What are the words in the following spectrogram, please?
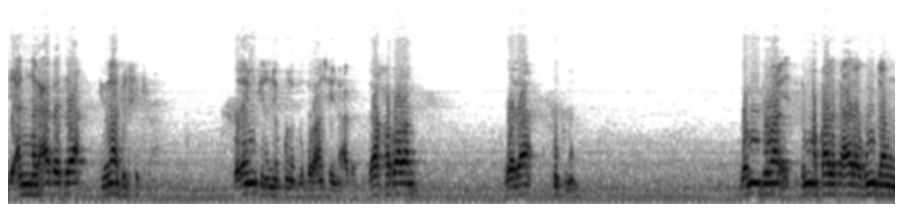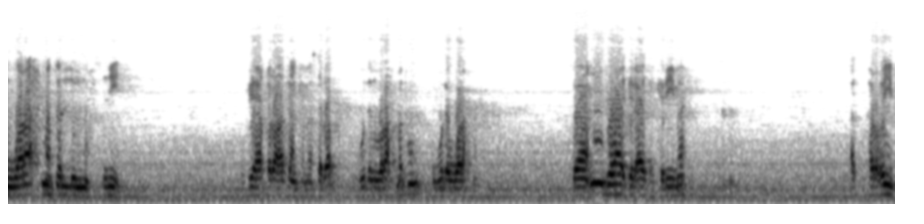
لأن العبث ينافي الحكمة. ولا يمكن أن يكون في القرآن شيء عبث لا خبرا ولا حكما. ومن فوائد ثم قال تعالى هدى ورحمة للمحسنين. وفيها قراءتان كما سبق هدى ورحمة وهدى ورحمة. فمن فوائد الآية الكريمة الترغيب.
